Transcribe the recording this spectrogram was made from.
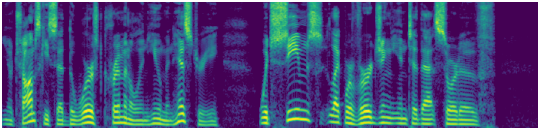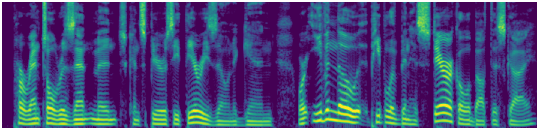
you know, Chomsky said, the worst criminal in human history, which seems like we're verging into that sort of parental resentment, conspiracy theory zone again, where even though people have been hysterical about this guy,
